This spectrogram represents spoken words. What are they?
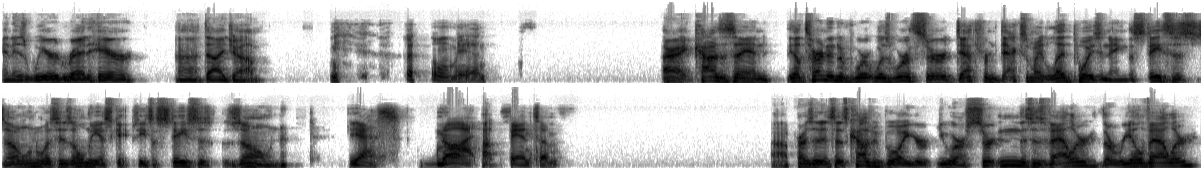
and his weird red hair uh, dye job. oh man. All right, Kaz is saying the alternative was worth, sir. Death from Daxamite lead poisoning. The stasis zone was his only escape. See, it's a stasis zone. Yes. Not Uh, Phantom. Uh, President says, "Cosmic Boy, you're you are certain this is Valor, the real Valor."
